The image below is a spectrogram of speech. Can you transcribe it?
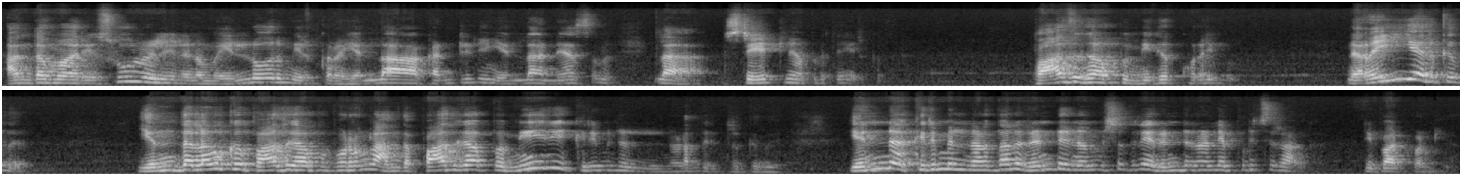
அந்த மாதிரி சூழ்நிலையில் நம்ம எல்லோரும் இருக்கிறோம். எல்லா கண்ட்ரிலையும் எல்லா நேஷனும் எல்லா ஸ்டேட்லையும் அப்படித்தான் இருக்குது. பாதுகாப்பு மிக குறைவு. நிறைய இருக்குது. எந்த அளவுக்கு பாதுகாப்பு போடுறாங்களோ அந்த பாதுகாப்பை மீறி கிரிமினல் நடந்துகிட்டு இருக்குது. என்ன கிரிமினல் நடந்தாலும் ரெண்டு நிமிஷத்துலேயே ரெண்டு நாள்லேயே பிடிச்சிடறாங்க டிபார்ட்மெண்ட்டில்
